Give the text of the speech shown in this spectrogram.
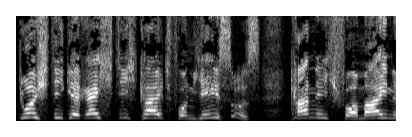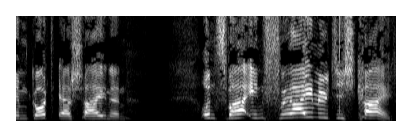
Durch die Gerechtigkeit von Jesus kann ich vor meinem Gott erscheinen. Und zwar in Freimütigkeit.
